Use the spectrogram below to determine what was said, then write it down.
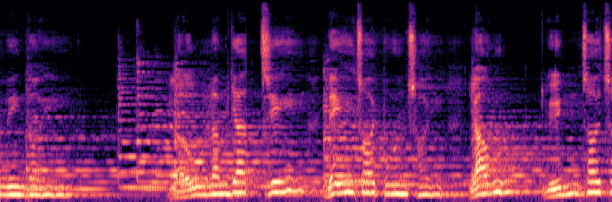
面对。流临日子，你在伴随，有缘再聚。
